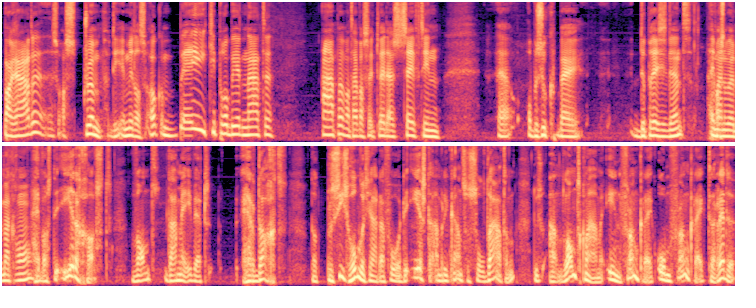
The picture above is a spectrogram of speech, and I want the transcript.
parade. Zoals Trump, die inmiddels ook een beetje probeert na te apen. Want hij was in 2017 uh, op bezoek bij de president, hij Emmanuel was, Macron. Hij was de eregast, want daarmee werd herdacht dat precies 100 jaar daarvoor de eerste Amerikaanse soldaten dus aan land kwamen in Frankrijk om Frankrijk te redden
